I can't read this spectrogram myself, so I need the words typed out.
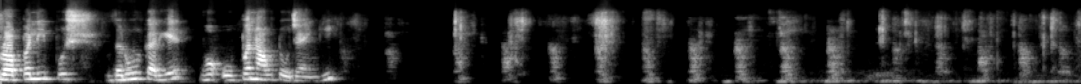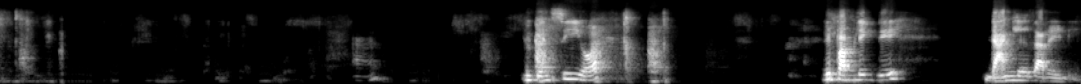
प्रॉपरली पुश ज़रूर करिए वो ओपन आउट हो जाएँगी you can see your Republic Day danglers are ready.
